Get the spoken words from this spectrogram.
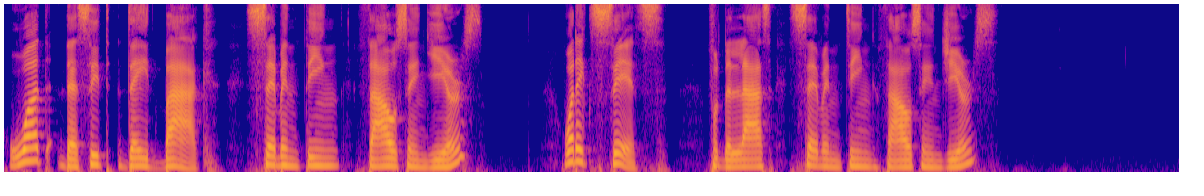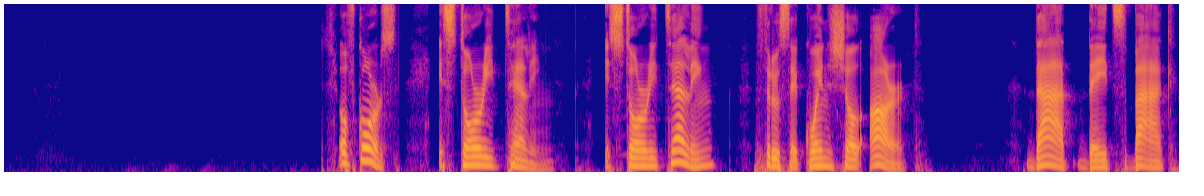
What does it date back 17,000 years? What exists for the last 17,000 years? Of course, storytelling. Storytelling through sequential art. That dates back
